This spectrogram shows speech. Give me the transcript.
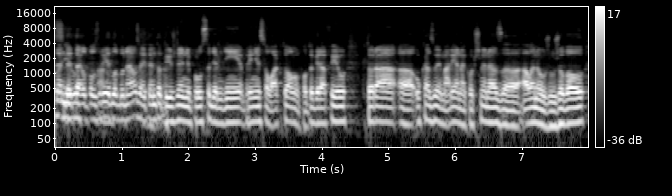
jeden detail pozrieť, lebo naozaj tento týždeň plus 7 dní priniesol aktuálnu fotografiu, ktorá uh, ukazuje Mariana Kočnera s Alenou Žužovou.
